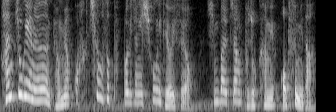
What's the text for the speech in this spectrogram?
한쪽에는 벽면 꽉 채워서 붙박이장이 시공이 되어 있어요. 신발장 부족함이 없습니다.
